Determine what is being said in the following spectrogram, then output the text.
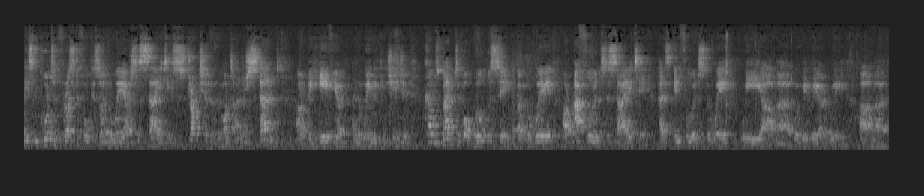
it's important for us to focus on the way our society is structured if we want to understand our behaviour and the way we can change it comes back to what Will was saying about the way our affluent society has influenced the way we, um, uh, we, we, are, we, um, uh,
